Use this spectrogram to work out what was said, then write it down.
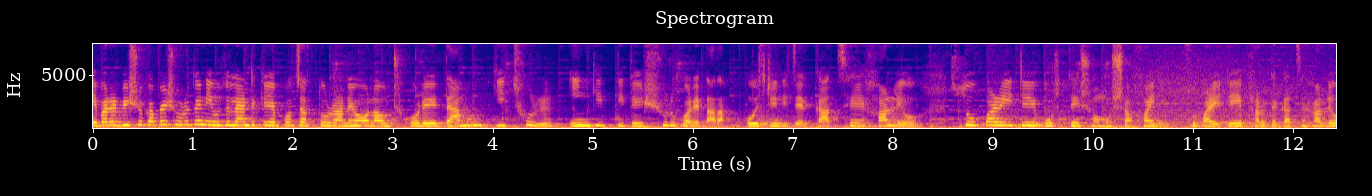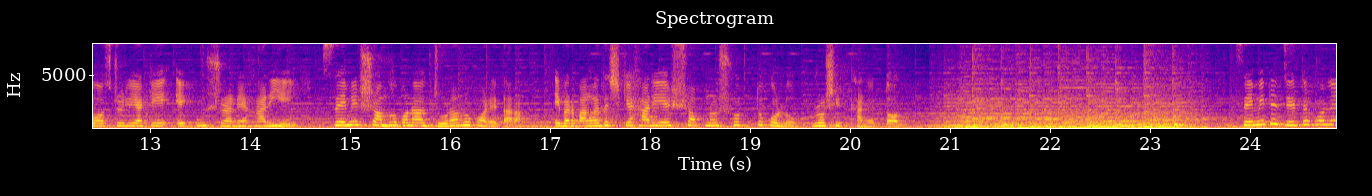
এবারের বিশ্বকাপের শুরুতে নিউজিল্যান্ডকে পঁচাত্তর রানে অল আউট করে তেমন কিছুর ইঙ্গিত দিতে শুরু করে তারা। ওয়েস্ট ইন্ডিজের কাছে হারলেও সুপার এইটে উঠতে সমস্যা হয়নি। সুপার এইটে ভারতের কাছে হারলেও অস্ট্রেলিয়াকে একুশ রানে হারিয়েই সেমির সম্ভাবনা জোরালো করে তারা। এবার বাংলাদেশকে হারিয়ে স্বপ্ন সত্য করল রশিদ খানের দল। সেমিতে যেতে হলে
